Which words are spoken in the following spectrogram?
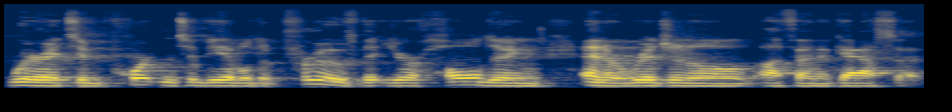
where it's important to be able to prove that you're holding an original authentic asset.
